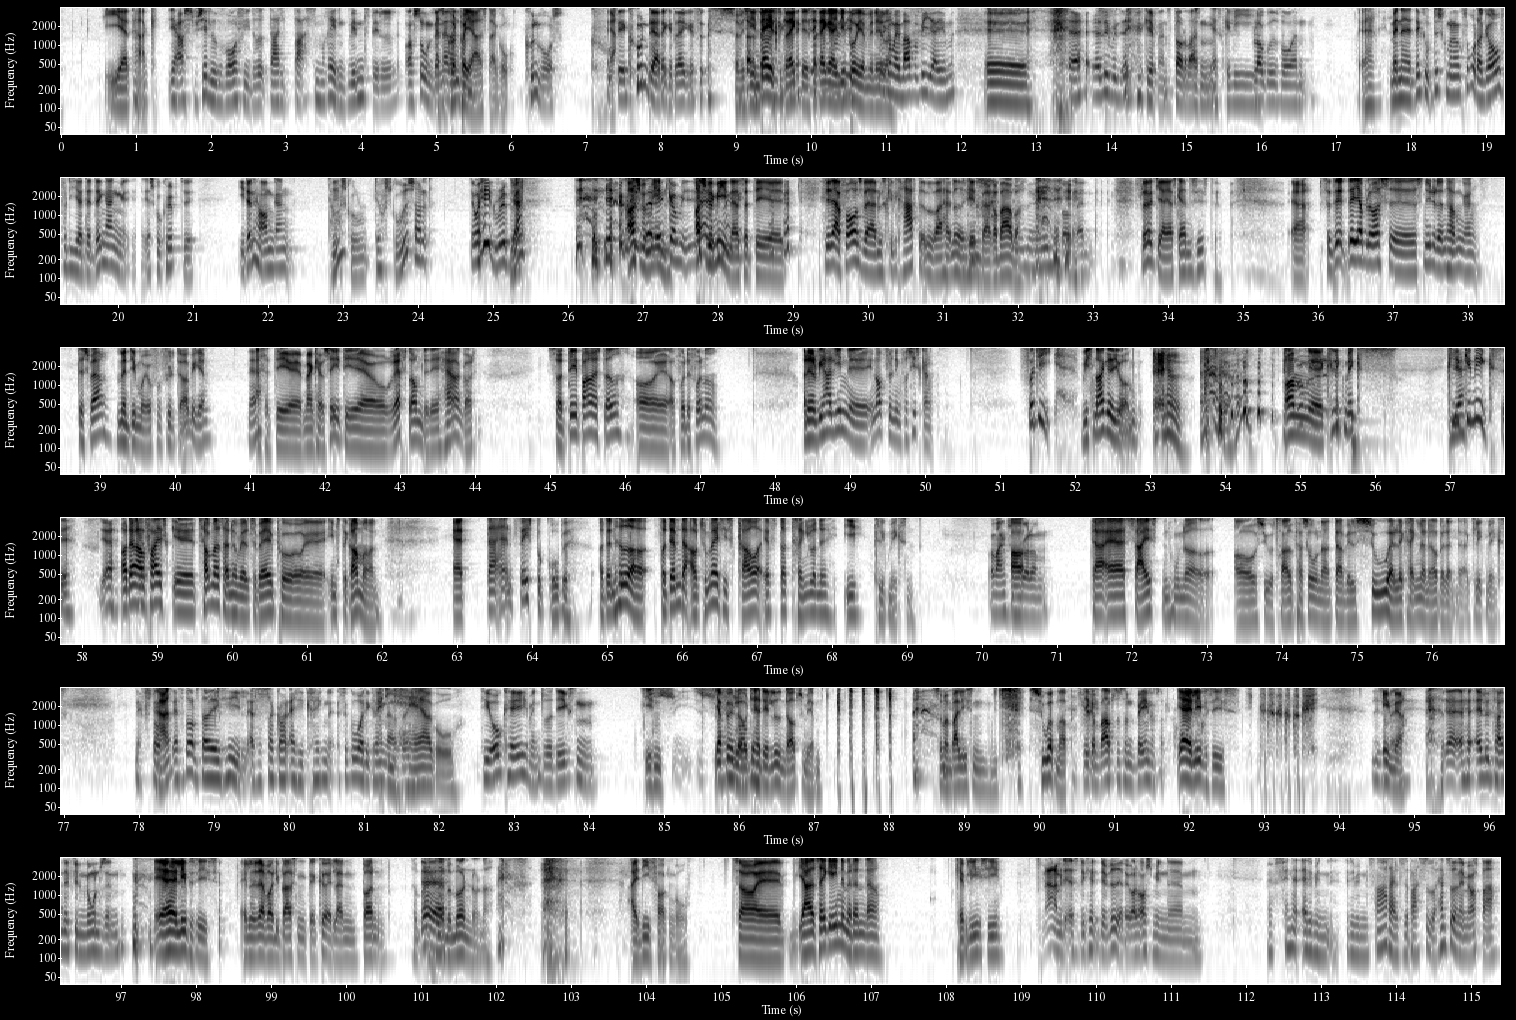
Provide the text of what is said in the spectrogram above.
Ja tak. Jeg er også specielt ude på vores, fordi du ved, der er bare sådan rent vindstille. Og solen, den Altså er kun der- på jeres, der er god. Kun vores. Kun, Ja. ja. Det er kun der, der kan drikkes. Så hvis I en dag skal drikke det, så ringer I lige på jer, Så veninder. kommer I bare forbi herhjemme. Øh, Ja, jeg lige pludselig. Kæft, man, så står der bare sådan Jeg skal lige- en flok ude foran. ja. Men øh, det, det skulle man nok tro, der gjorde, fordi at øh, dengang jeg skulle købe det, i den her omgang, der var Mm. sgu, det var sgu udsolgt. Det var helt rippet. Ja. Også ved min. komme i- Også Ja, ved min, altså det, det der forårsvejr, nu skal vi kraftedeme bare have noget hindbær rabarber. Flirt, ja, jeg skal have den sidste. Ja, så det, det jeg blev også øh, snydt i den her omgang. Desværre, men de må jo få fyldt det op igen. Ja. Ja. Altså, det, øh, man kan jo se, det er jo rift om det, det er herregodt. Så det er bare afsted og, øh, at få det fundet. Og det, vi har lige en, øh, en opfølgning fra sidste gang. Fordi vi snakkede jo om, om øh, Clickmix. Clickmix. Ja. Ja. Og der er jo faktisk, øh, Thomas han har vel tilbage på øh, Instagrammeren, at der er en Facebook-gruppe, og den hedder For dem, der automatisk graver efter kringlerne i klikmixen. Hvor mange synes godt om? Der er 1637 personer, der vil suge alle kringlerne op af den der klikmix. Jeg forstår, Ja. ja. jeg forstår det stadig ikke helt. Altså, så godt er de kringle, så gode er de Ja, kringle. de altså. er herregode. de er okay, men du ved, det er ikke sådan... De er sådan, jeg føler jo, det her det er lyden, der opsummerer dem. Så man bare lige sådan suger dem op. Lægger dem bare op som sådan en bane, og. Ja, lige præcis. Ligesom, En mere. ja, alle tegnefilm nogensinde. Ja, lige præcis. Eller der, hvor de bare sådan, der kører et eller andet bånd, og bare ja, Ja, med munden under. Ej, de er fucking gode. Så øh, jeg er altså ikke enig med den der, kan vi lige sige. nej, nej, men det, altså, det, kan, det ved jeg da godt. Også min... Øhm, hvad fanden er, er det min, er det min far, der altid bare sidder? Han sidder nemlig også bare.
